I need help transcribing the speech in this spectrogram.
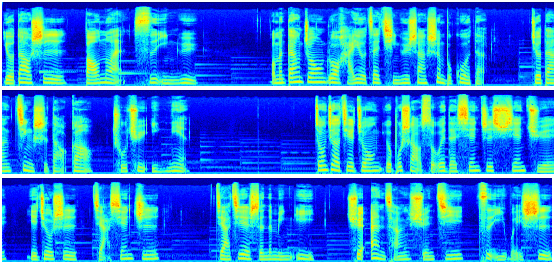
有道是保暖思淫欲。我们当中若还有在情欲上胜不过的，就当进食祷告。除去淫念，宗教界中有不少所谓的先知先觉，也就是假先知，假借神的名义，却暗藏玄机，自以为是。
